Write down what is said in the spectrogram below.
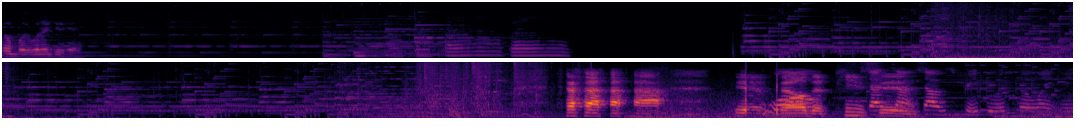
oh boy, what did I do here? yeah, it fell to pieces. that, that, that was creepy with the lightning.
